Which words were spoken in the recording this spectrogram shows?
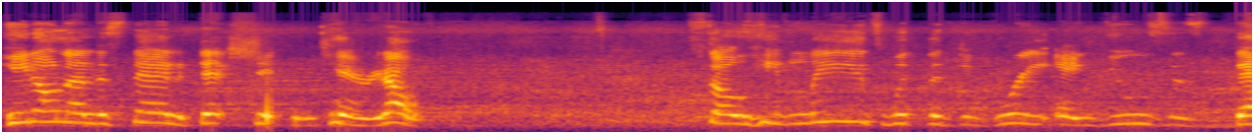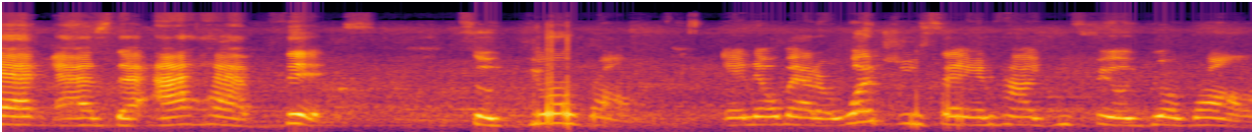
he don't understand that that shit can carry over so he leads with the degree and uses that as the i have this. So you're wrong. And no matter what you say and how you feel you're wrong.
